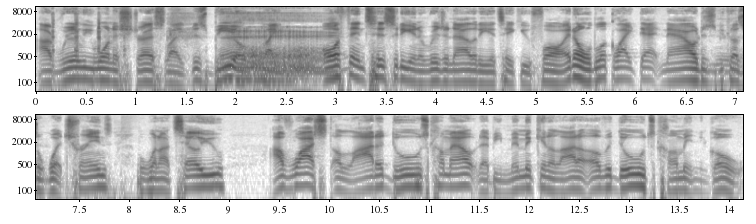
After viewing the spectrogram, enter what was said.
I really want to stress like just be a like authenticity and originality will take you far. It don't look like that now just because of what trends, but when I tell you. I've watched a lot of dudes come out that be mimicking a lot of other dudes come and go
